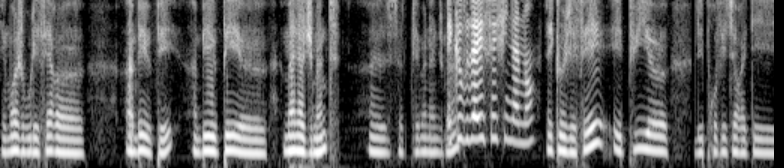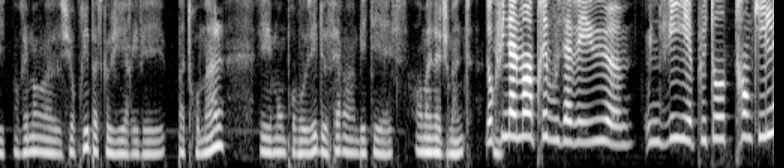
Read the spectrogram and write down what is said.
et moi, je voulais faire un BEP, un BEP euh, management. euh, ça s'appelait management Et que vous avez fait finalement et que j'ai fait. Et puis euh, les professeurs étaient vraiment surpris parce que j'y arrivais pas trop mal et m'ont proposé de faire un BTS en management. Donc finalement, après, vous avez eu euh, une vie plutôt tranquille?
